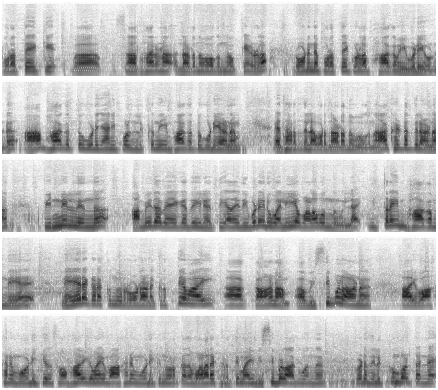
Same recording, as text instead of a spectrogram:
പുറത്തേക്ക് സാധാരണ നടന്നു പോകുന്നൊക്കെയുള്ള റോഡിന്റെ പുറത്തേക്കുള്ള ഭാഗം ഇവിടെയുണ്ട്. ആ ഭാഗത്തുകൂടി ഞാനിപ്പോൾ നിൽക്കുന്ന ഈ ഭാഗത്തുകൂടിയാണ് യഥാർത്ഥത്തിൽ അവർ നടന്നു പോകുന്നത്. ആ ഘട്ടത്തിലാണ് പിന്നിൽ നിന്ന് അമിത വേഗതയിലെത്തി അതായത് ഇവിടെ ഒരു വലിയ വളവൊന്നുമില്ല. ഇത്രയും ഭാഗം നേരെ നേരെ കിടക്കുന്ന ഒരു റോഡാണ്. കൃത്യമായി കാണാം. ആ, ഈ വാഹനം ഓടിക്കുന്ന സ്വാഭാവികമായും വാഹനം ഓടിക്കുന്നവർക്ക് അത് വളരെ കൃത്യമായി വിസിബിൾ ആകുമെന്ന് ഇവിടെ നിൽക്കുമ്പോൾ തന്നെ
